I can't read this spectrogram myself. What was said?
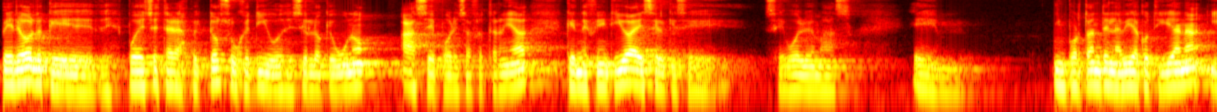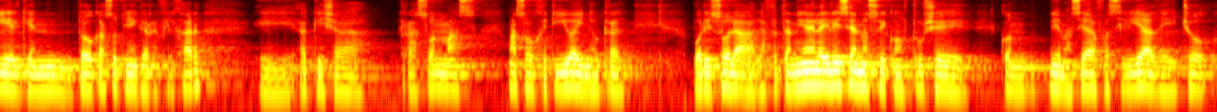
pero que después está el aspecto subjetivo, es decir, lo que uno hace por esa fraternidad, que en definitiva es el que se, vuelve más eh, importante en la vida cotidiana y el que en todo caso tiene que reflejar eh, aquella razón más, más objetiva y neutral. Por eso la, fraternidad en la iglesia no se construye con demasiada facilidad, de hecho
